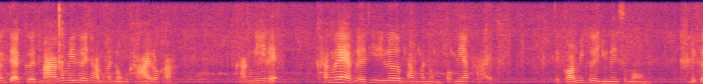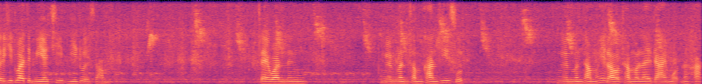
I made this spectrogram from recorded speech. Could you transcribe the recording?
ตั้งแต่เกิดมาก็ไม่เคยทำขนมขายหรอกค่ะ ครั้งนี้แหละ ครั้งแรกเลยที่เริ่มทำขนมพวกนี้ขาย แต่ก่อนไม่เคยอยู่ในสมอง ไม่เคยคิดว่าจะมีอาชีพนี้ด้วยซ้ำแต่วันหนึ่งเงินมันสำคัญที่สุด เงินมันทำให้เราทำอะไรได้หมดนะคะ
